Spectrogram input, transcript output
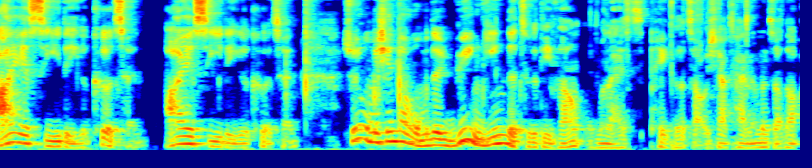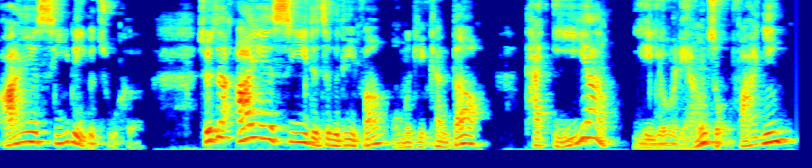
i s e 的一个课程 i s e 的一个课程。所以我们先到我们的韵音的这个地方，我们来配合找一下，看能不能找到 i s e 的一个组合。所以在 I S E 的这个地方，我们可以看到，它一样也有两种发音，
